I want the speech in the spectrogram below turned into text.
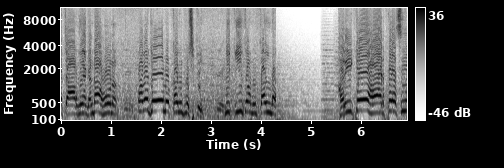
ਅਚਾਰ ਦੀਆਂ ਗੰਢਾਂ ਹੋਣ ਭਾਵੇਂ ਜੋ ਲੋਕਾਂ ਨੂੰ ਕੇ। ਵੀ ਕੀ ਤੁਹਾਨੂੰ ਚਾਹੀਦਾ? ਹਰੀਕੇ ਹੈਡ ਤੇ ਅਸੀਂ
